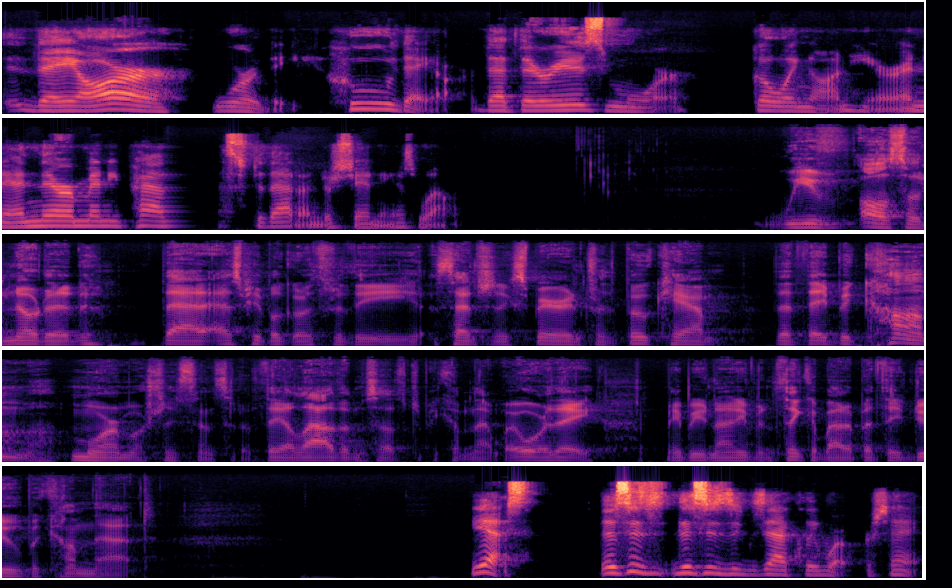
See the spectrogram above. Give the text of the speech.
they are worthy, who they are, that there is more going on here. And, and there are many paths to that understanding as well. We've also noted that as people go through the ascension experience or the boot camp, that they become more emotionally sensitive. They allow themselves to become that way, or they maybe not even think about it, but they do become that. Yes, this is this is exactly what we're saying.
